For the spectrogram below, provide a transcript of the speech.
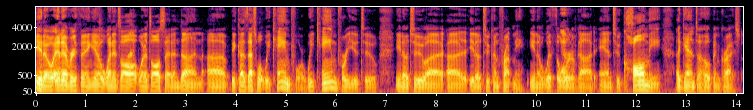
you know and everything you know when it's all when it's all said and done uh, because that's what we came for. We came for you to you know to uh, uh, you know to confront me you know with the yeah. word of god and to call me again to hope in christ.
